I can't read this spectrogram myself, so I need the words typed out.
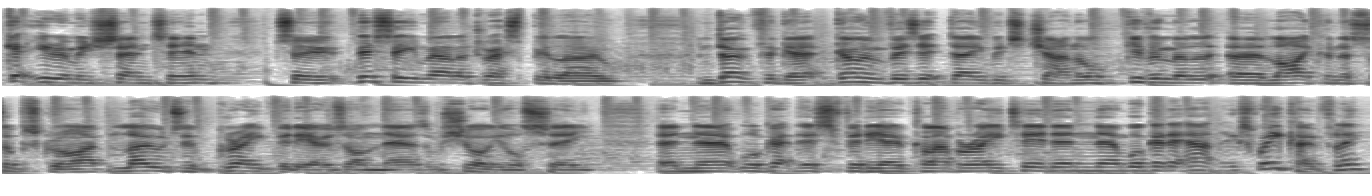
get your image sent in to this email address below. And don't forget, go and visit David's channel, give him a, a like and a subscribe. Loads of great videos on there, as I'm sure you'll see. And uh, we'll get this video collaborated and uh, we'll get it out next week, hopefully.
